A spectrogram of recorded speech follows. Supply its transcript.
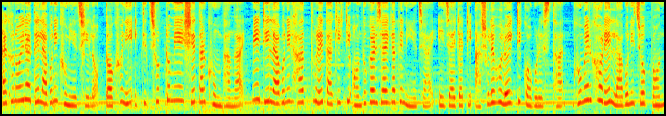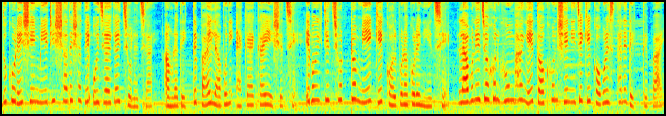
এখন ওই রাতে লাবণী ঘুমিয়েছিল। তখনই একটি ছোট্ট মেয়ে এসে তার ঘুম ভাঙায়। মেয়েটি লাবণীর হাত ধরে তাকে একটি অন্ধকার জায়গাতে নিয়ে যায়। এই জায়গাটি আসলে হলো একটি কবরস্থান। ঘুমের ঘরে লাবণী চোখ বন্ধ করে সেই মেয়েটির সাথে সাথে ওই জায়গায় চলে যায়। আমরা দেখতে পাই লাবণী একা একাই এসেছে এবং একটি ছোট্ট মেয়েকে কল্পনা করে নিয়েছে। লাবণী যখন ঘুম ভাঙে, তখন সে নিজেকে কবরস্থানে দেখতে পায়।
